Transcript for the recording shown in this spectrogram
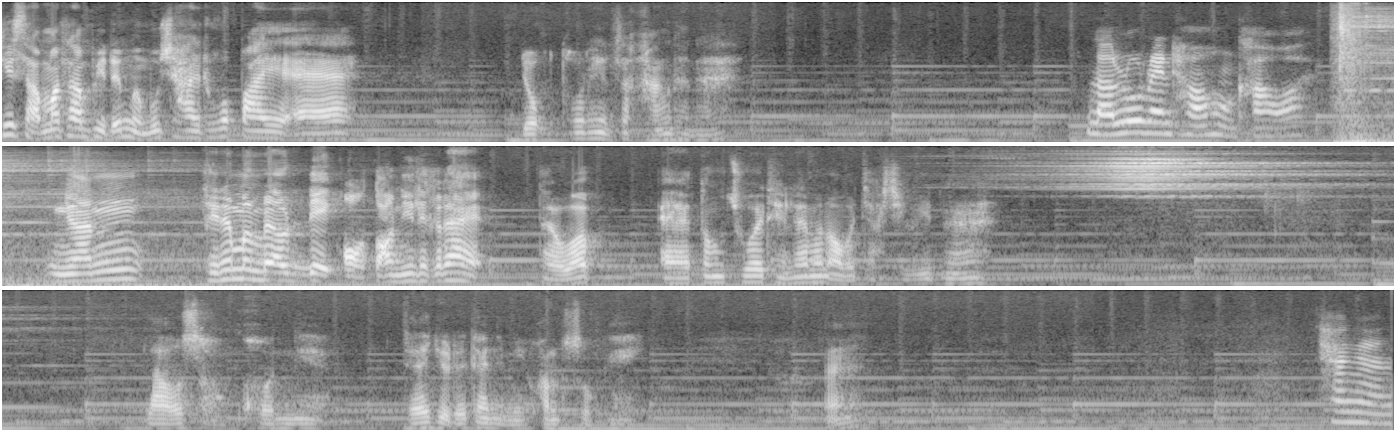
ที่สามารถทำผิดได้เหมือนผู้ชายทั่วไปอะแอร์ยกโทษเทนสักครั้งเถอะนะ แล้วลูกในท้องของเขาอะงั้นเทนให้มันไปเอาเด็กออกตอนนี้เลยก็ได้ แต่ว่าแอร์ต้องช่วยเทนให้มันออกมาจากชีวิตนะ เราสองคนเนี่ยจะได้อยู่ด้วยกันอย่างมีความสุขไงนะถ้างั้น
